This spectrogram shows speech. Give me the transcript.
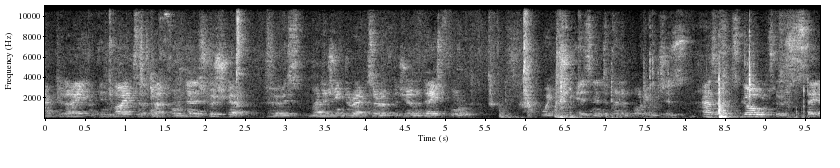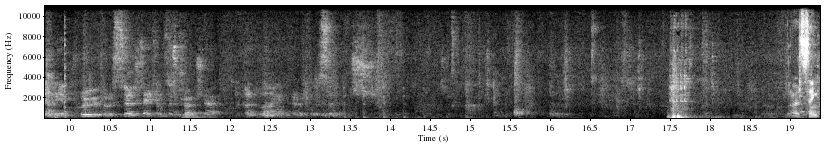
And could I invite to the platform Denis Huschka, who is Managing Director of the German Data Forum, which is an independent body which is, has as its goal to sustainably improve the research data infrastructure underlying empirical research. I think.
